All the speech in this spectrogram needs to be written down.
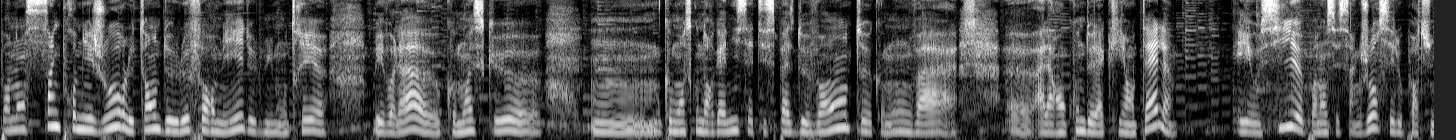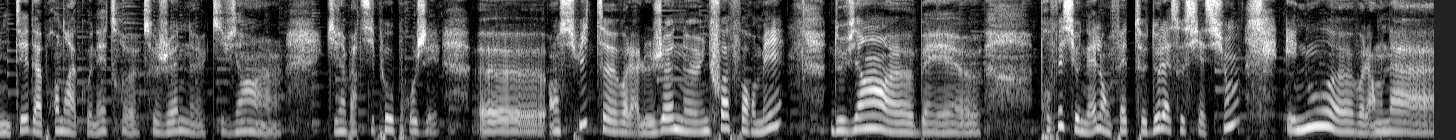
Pendant 5 premiers jours, le temps de le former, de lui montrer euh, ben voilà, comment est-ce que comment est-ce qu'on organise cet espace de vente, comment on va à la rencontre de la clientèle. Et aussi, euh, pendant ces cinq jours, c'est l'opportunité d'apprendre à connaître euh, ce jeune qui vient, euh, qui vient participer au projet. ensuite, voilà, le jeune, une fois formé, devient ben, professionnel en fait de l'association. Et nous euh, voilà on a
